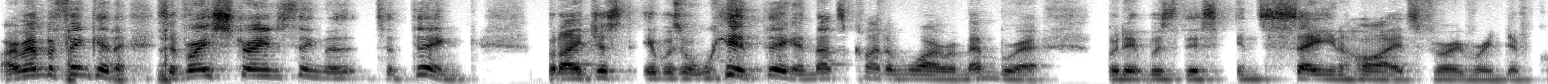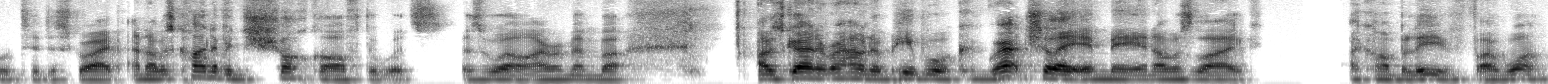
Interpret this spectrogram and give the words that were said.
I remember thinking it's a very strange thing to, to, think, but I just it was a weird thing, and that's kind of why I remember it. But it was this insane high. It's very, very difficult to describe. And I was kind of in shock afterwards as well. I remember I was going around and people were congratulating me, and I was like, I can't believe I won.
